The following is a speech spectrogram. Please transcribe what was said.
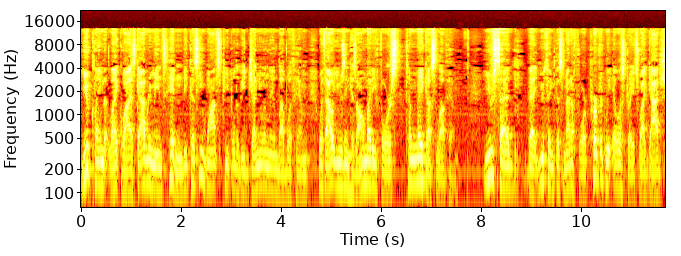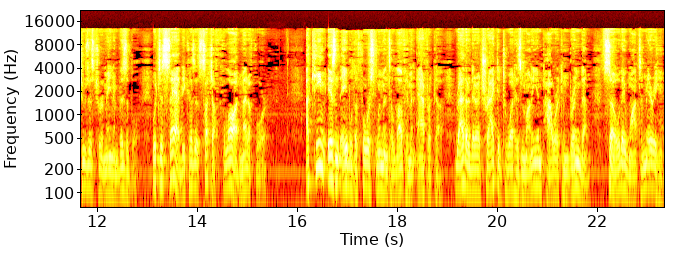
You claim that likewise God remains hidden because he wants people to be genuinely in love with him without using his almighty force to make us love him. You said that you think this metaphor perfectly illustrates why God chooses to remain invisible, which is sad because it's such a flawed metaphor. Akeem isn't able to force women to love him in Africa. Rather, they're attracted to what his money and power can bring them, so they want to marry him.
